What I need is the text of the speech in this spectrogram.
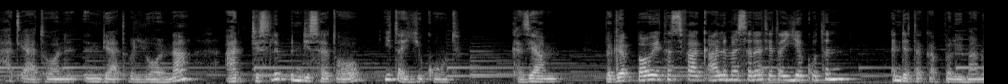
ኀጢአትዎን እንዲያጥብልዎና አዲስ ልብ እንዲሰጦ ይጠይቁት። ከዚያም በገባው የተስፋ ቃል መሠረት የጠየቁትን እንደ ተቀበሉ ይመኑ።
